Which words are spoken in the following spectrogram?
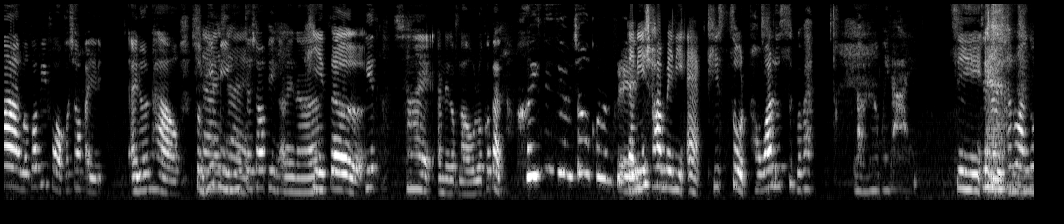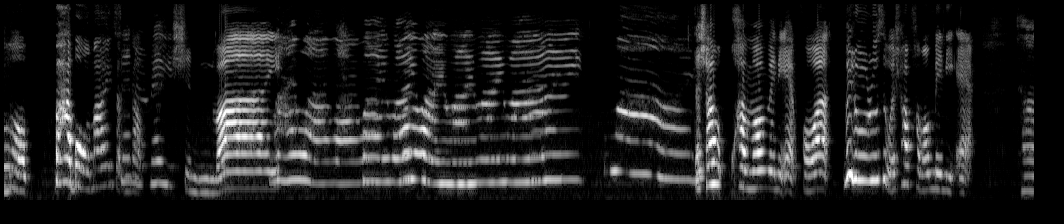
มาก แล้วก็พี่ฟอร์ก็ชอบไอไอดอลทาวส่วนพี่ใช่มิ้งใช่จะชอบเพลงอะไรนะพีเตอร์ฮิตใช่อันเดียวกับเราแล้วก็แบบ เฮ้ยซีเจมชอบคนนั้นเกรย์แต่นี่ชอบเมนีแอคที่สุด เพราะว่ารู้สึกว่าแบบ เราเลือกไม่ได้ จีเจเนอเรชั่นวก็พอบ้าบอมากที่จะแบบ Generation Y Y Y Y Y Y Y Y Y Y แต่ชอบคำว่า maniac เพราะว่าไม่รู้รู้สึกว่าชอบคำว่า maniac ใช่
